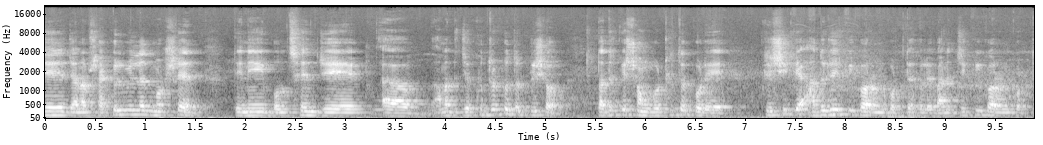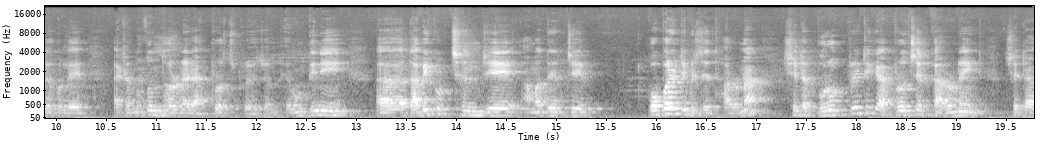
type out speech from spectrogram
যে, জনাব শাকিল মিল্লাদ মোর্শেদ, তিনি বলছেন যে আমাদের যে ক্ষুদ্র ক্ষুদ্র কৃষক তাদেরকে সংগঠিত করে কৃষিকে আধুনিকীকরণ করতে হলে, বাণিজ্যিকীকরণ করতে হলে একটা নতুন ধরনের অ্যাপ্রোচ প্রয়োজন। এবং তিনি দাবি করছেন যে আমাদের যে কোঅপারেটিভের যে ধারণা, সেটা ব্যুরোক্রেটিক অ্যাপ্রোচের কারণেই সেটা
